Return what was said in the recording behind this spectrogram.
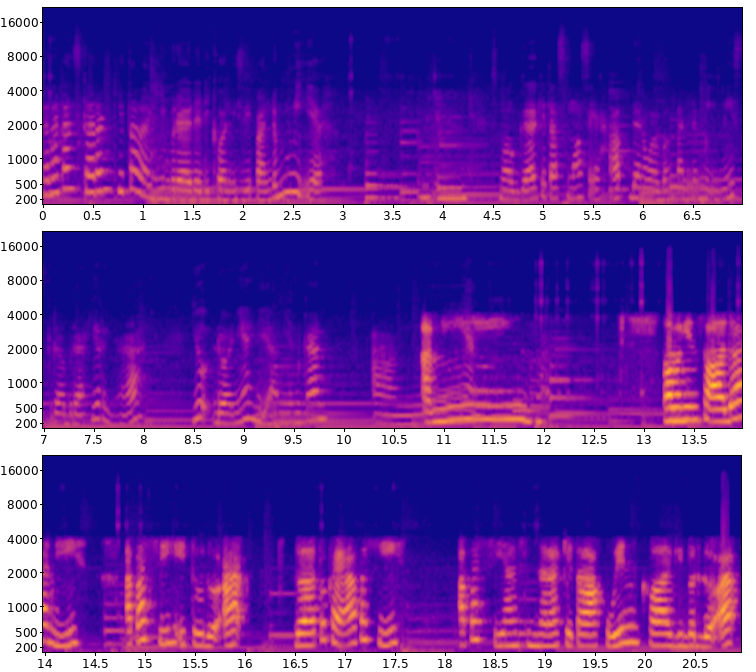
Karena kan sekarang kita lagi berada di kondisi pandemi ya. Semoga kita semua sehat dan wabah pandemi ini segera berakhir ya. Yuk, doanya diaminkan. Amin. Amin. Ngomongin soal doa nih, apa sih itu doa? Doa tuh kayak apa sih? Apa sih yang sebenarnya kita lakuin kalau lagi berdoa?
